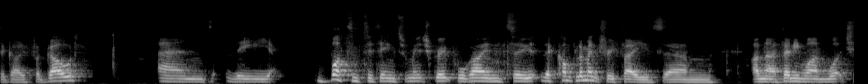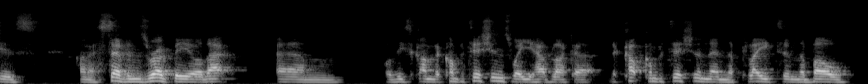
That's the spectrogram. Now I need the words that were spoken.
to go for gold. And the bottom two teams from each group will go into the complementary phase. Um, I don't know if anyone watches kind of sevens rugby or that, um, or these kind of competitions where you have like a the cup competition and then the plate and the bowl.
